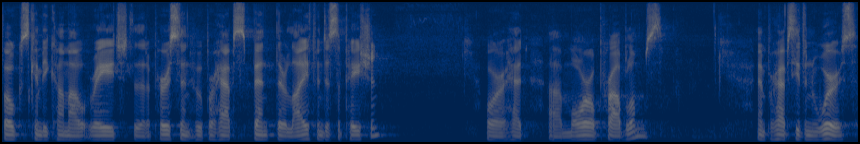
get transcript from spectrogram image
folks can become outraged that a person who perhaps spent their life in dissipation or had uh, moral problems, and perhaps even worse,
